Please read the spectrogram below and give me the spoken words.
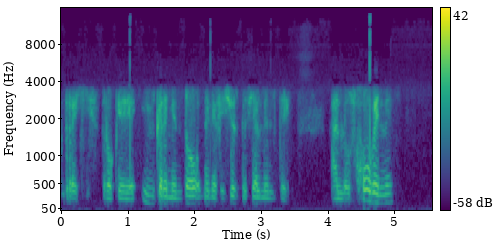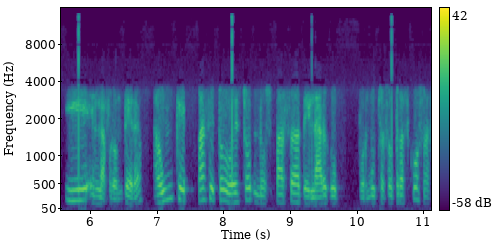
registró que incrementó beneficio especialmente a los jóvenes y en la frontera, aunque pase todo esto, nos pasa de largo por muchas otras cosas.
